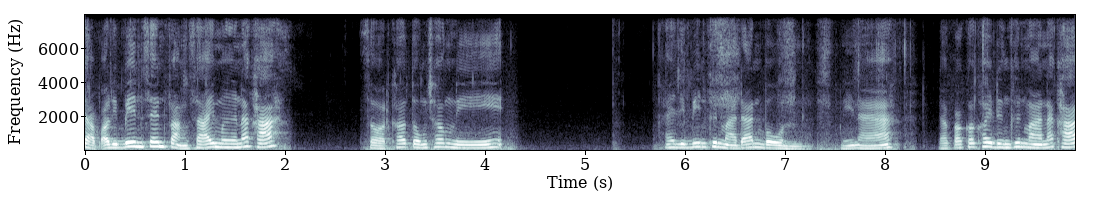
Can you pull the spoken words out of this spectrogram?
จับเอาริบบิ้นเส้นฝั่งซ้ายมือนะคะ สอดเข้าตรงช่องนี้ ให้ริบบิ้นขึ้นมาด้านบน นี่นะ แล้วก็ค่อยๆดึงขึ้นมานะคะ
